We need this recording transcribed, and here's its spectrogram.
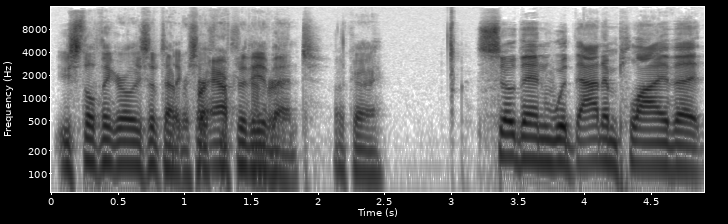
You still think early September? Like so after September. the event. Okay. So then, would that imply that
